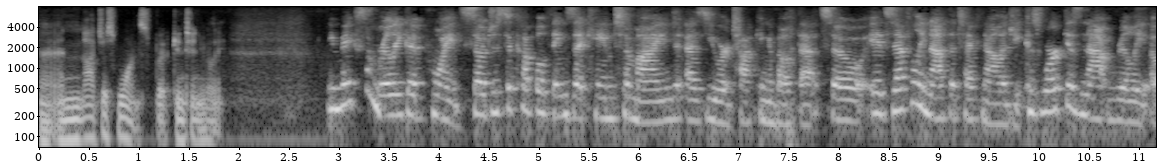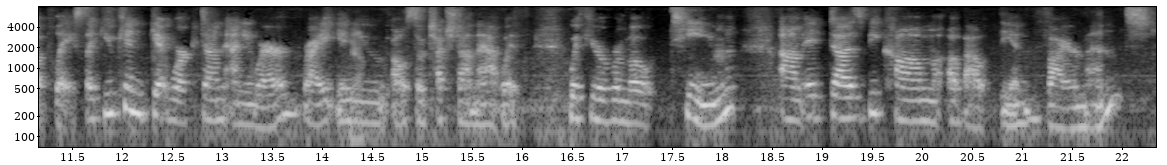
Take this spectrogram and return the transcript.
and not just once but continually You make some really good points. So, just a couple things that came to mind as you were talking about that. So, it's definitely not the technology because work is not really a place. Like you can get work done anywhere, right? And yeah. you also touched on that with with your remote team. Um, it does become about the environment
